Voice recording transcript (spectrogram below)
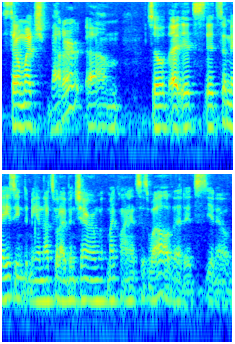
so much better. Um, so it's it's amazing to me, and that's what I've been sharing with my clients as well. That it's you know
